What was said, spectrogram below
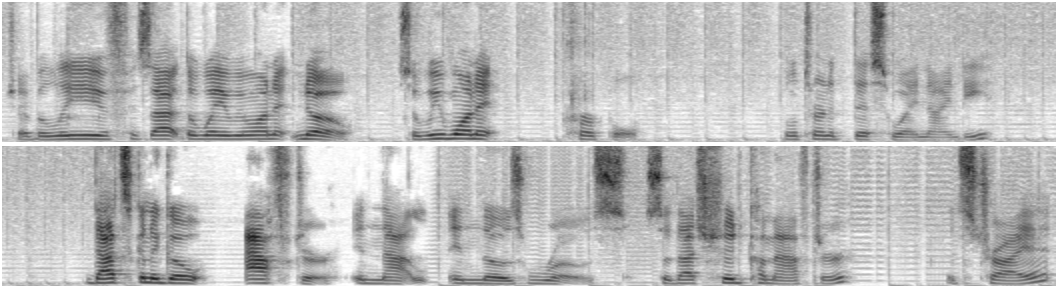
which I believe, is that the way we want it? No. So we want it purple. We'll turn it this way, 90. That's going to go after in that in those rows. So that should come after. Let's try it.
